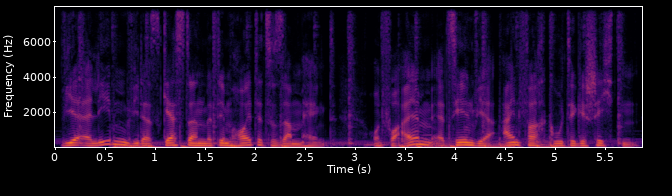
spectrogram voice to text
Wir erleben, wie das Gestern mit dem Heute zusammenhängt. Und vor allem erzählen wir einfach gute Geschichten.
